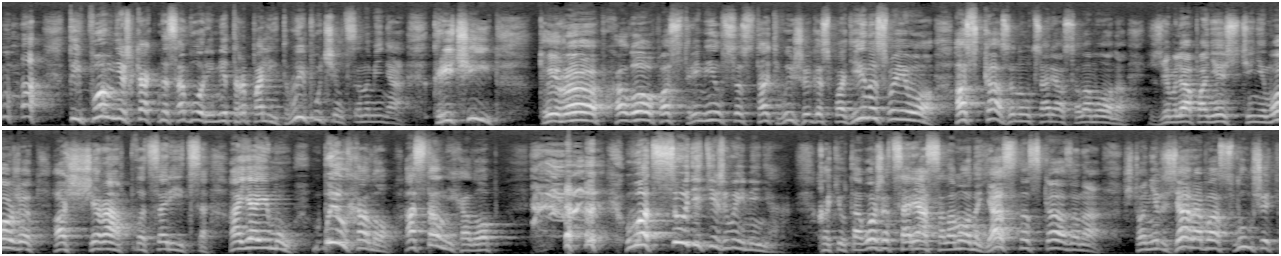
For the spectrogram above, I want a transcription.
Иван, ты помнишь, как на соборе митрополит выпучился на меня, кричит, ты, раб, холоп, остремился стать выше господина своего, а сказано у царя Соломона, земля понести не может, а щераб воцарится. А я ему, был холоп, а стал не холоп. Вот судите же вы меня. Хоть у того же царя Соломона ясно сказано, что нельзя раба слушать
